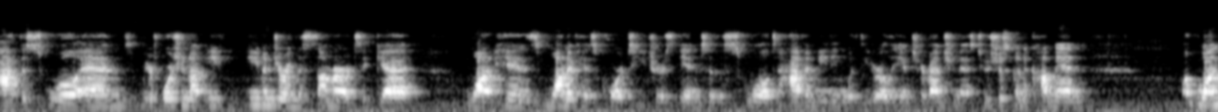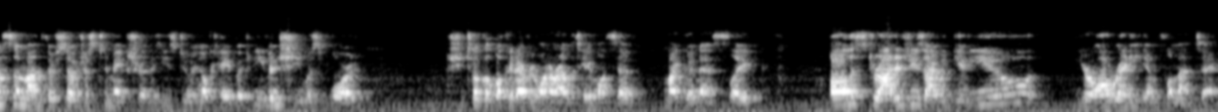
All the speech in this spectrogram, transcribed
At the school, and we were fortunate enough, even during the summer, to get one his one of his core teachers into the school to have a meeting with the early interventionist, who's just going to come in like once a month or so, just to make sure that he's doing okay. But even she was floored. She took a look at everyone around the table and said, "My goodness, like all the strategies I would give you, you're already implementing."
